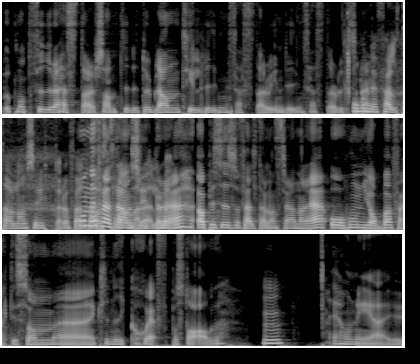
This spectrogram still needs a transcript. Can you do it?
upp mot fyra hästar samtidigt och ibland tillridningshästar och inridningshästar och lite sådär. hon är fälttävlans ryttare och Hon är hur? fälttävlansryttare, ja precis, och fälttävlanstränare. Och hon jobbar faktiskt som eh, klinikchef på Stav. Mm. Eh, Hon är ju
